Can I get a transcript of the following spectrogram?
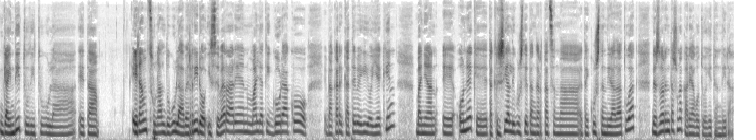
gainditu ditugula, eta erantzun aldugula berriro izeberraren mailatik gorako bakarrik atebegi hoiekin, baina e, honek eta krisialdi guztietan gertatzen da eta ikusten dira datuak, desberdintasunak areagotu egiten dira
